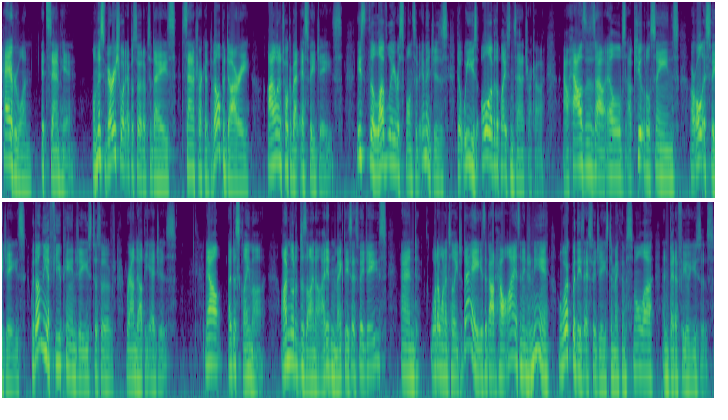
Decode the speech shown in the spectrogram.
Hey everyone, it's Sam here. On this very short episode of today's Santa Tracker Developer Diary, I want to talk about SVGs. These are the lovely responsive images that we use all over the place in Santa Tracker. Our houses, our elves, our cute little scenes are all SVGs, with only a few PNGs to sort of round out the edges. Now, a disclaimer. I'm not a designer. I didn't make these SVGs. And what I want to tell you today is about how I, as an engineer, work with these SVGs to make them smaller and better for your users.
